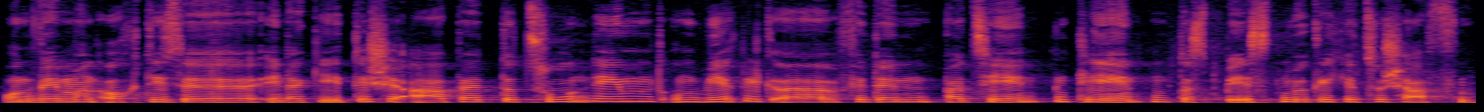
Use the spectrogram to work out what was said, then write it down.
Und wenn man auch diese energetische Arbeit dazu nimmt, um wirklich äh, für den Patienten, Klienten das Bestmögliche zu schaffen.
